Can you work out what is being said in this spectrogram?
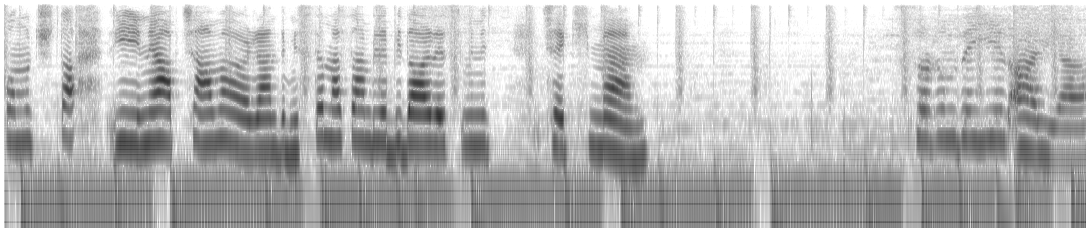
Sonuçta iyi ne yapacağımı öğrendim. İstemesem bile bir daha resmini çekmem. Sorun değil Arya.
